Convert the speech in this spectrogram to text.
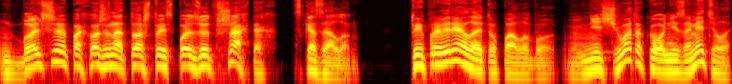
«Больше похоже на то, что используют в шахтах», — сказал он. «Ты проверяла эту палубу? Ничего такого не заметила?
